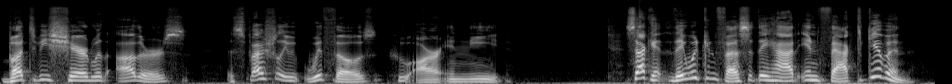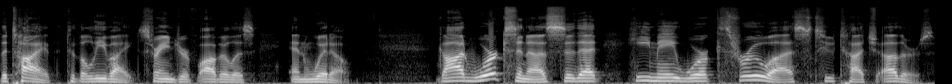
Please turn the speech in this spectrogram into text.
but to be shared with others, especially with those who are in need. Second, they would confess that they had, in fact, given the tithe to the Levite, stranger, fatherless, and widow. God works in us so that he may work through us to touch others.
